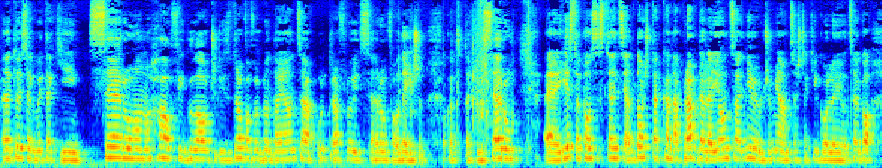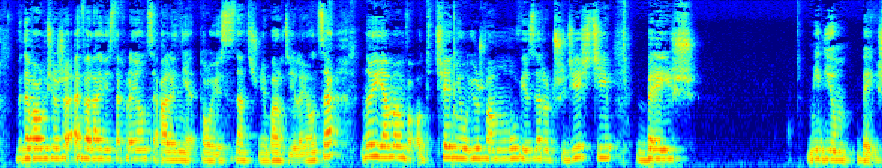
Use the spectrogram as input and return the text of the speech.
e, to jest jakby taki serum Healthy Glow, czyli zdrowo wyglądająca Ultra Fluid Serum Foundation. Takim serum, jest to konsystencja dość taka naprawdę lejąca, nie wiem czy miałam coś takiego lejącego, Wydawało mi się, że Eveline jest tak lejący, ale nie, to jest znacznie bardziej lejące. No i ja mam w odcieniu, już Wam mówię, 0,30 beige, medium beige.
